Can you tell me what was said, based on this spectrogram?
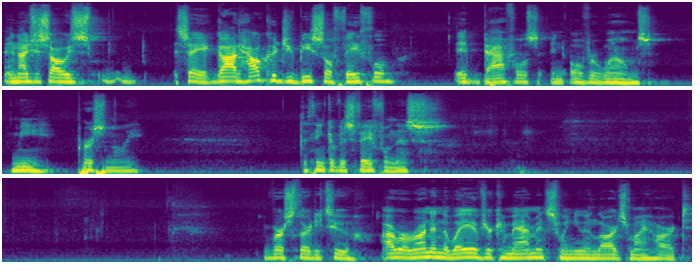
And I just always say, God, how could you be so faithful? It baffles and overwhelms me personally to think of his faithfulness. Verse 32 I will run in the way of your commandments when you enlarge my heart.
